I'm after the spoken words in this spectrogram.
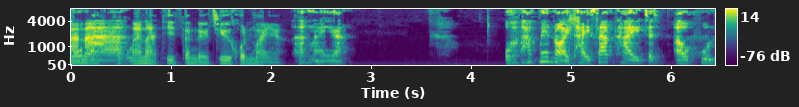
นั้นน่ะโอ้มาพักนั้นน่ะที่เสนอชื่อคนใหม่อะพักไหนอะโอ้ยพักไม่หน่อยไทยซากไทยจะเอาคุณ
